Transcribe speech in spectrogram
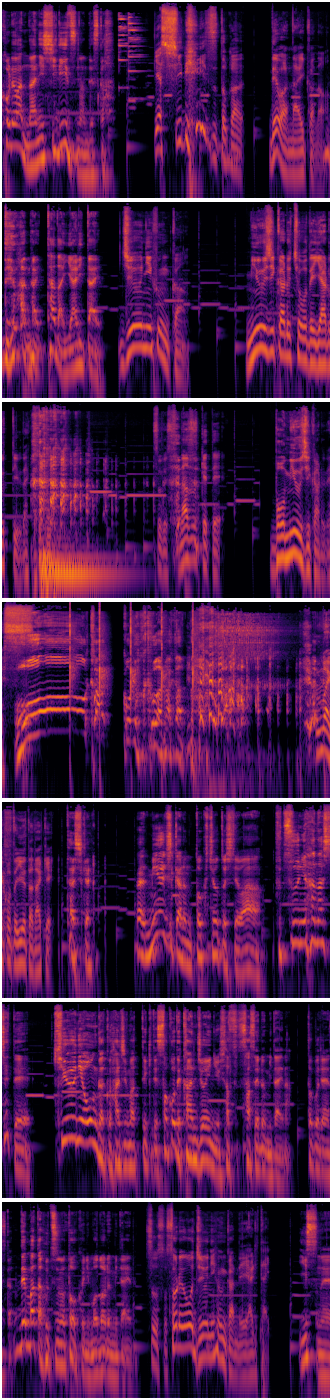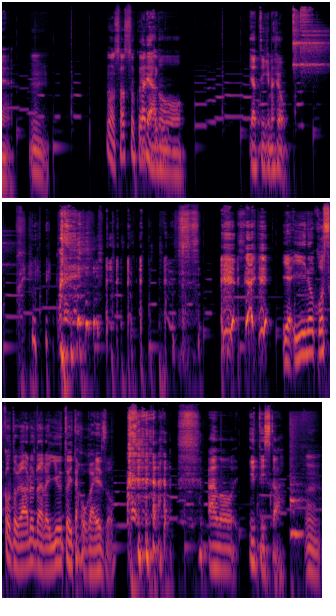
これは何シリーズなんですか？いや、シリーズとかではないかな。ではない。ただやりたい。12分間、ミュージカル調でやるっていうだけ。そうです。名付けて、ボミュージカルです。おーかっこよくはなかった。うまいこと言うただけ。確かに。だからミュージカルの特徴としては、普通に話してて、急に音楽始まってきて、そこで感情移入させるみたいなとこじゃないですか。で、また普通のトークに戻るみたいな。そうそう、それを12分間でやりたい。いいっすね。うん。もう早速やっぱりあの、やっていきましょう。う いや、言い残すことがあるなら言うといた方がええぞ。あの、言っていいですか？うん。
